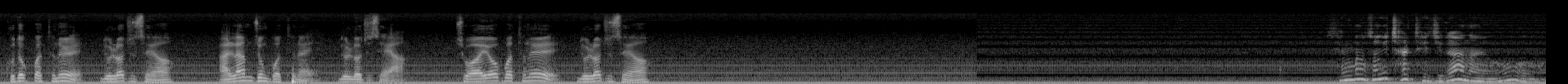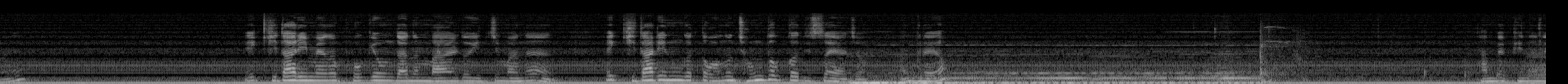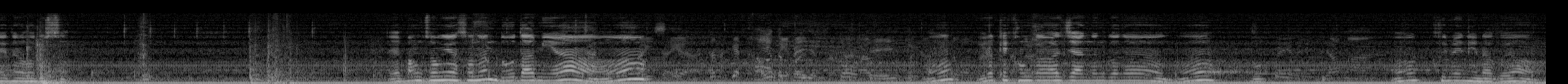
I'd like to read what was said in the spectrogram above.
구독 버튼을 눌러주세요. 알람 종 버튼을 눌러주세요. 좋아요 버튼을 눌러주세요. 생방송이 잘 되지가 않아요. 이 기다리면 복이 온다는 말도 있지만은 이 기다리는 것도 어느 정도껏 있어야죠. 안 그래요? 담배 피는 애들 어딨어? 내 방송에서는 노담이야. 어? 어? 이렇게 건강하지 않는 거는 어? 뭐, 어? 금연이라고요.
